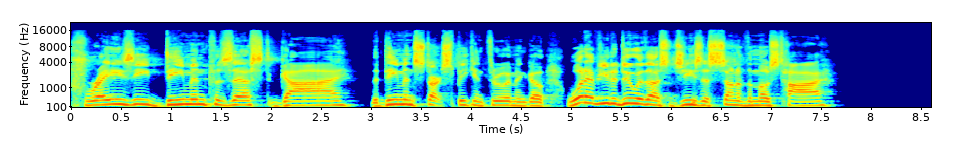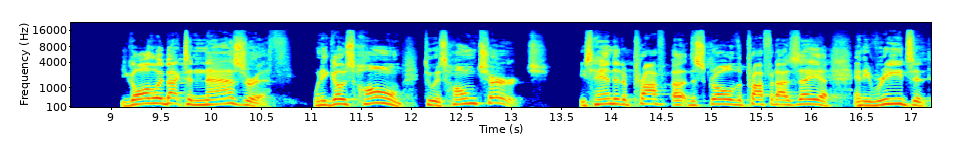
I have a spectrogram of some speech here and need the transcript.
crazy, demon possessed guy The demons start speaking through him and go, What have you to do with us, Jesus, Son of the Most High? You go all the way back to Nazareth when he goes home to his home church. He's handed prof, uh, the scroll of the prophet Isaiah and he reads it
